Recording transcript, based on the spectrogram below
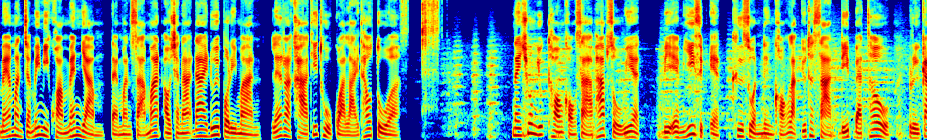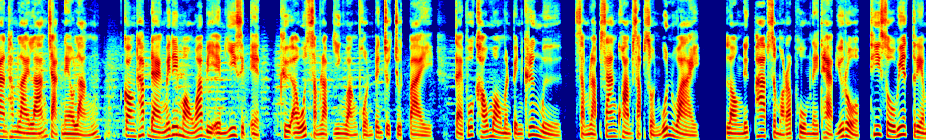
แม้มันจะไม่มีความแม่นยำแต่มันสามารถเอาชนะได้ด้วยปริมาณ และราคาที่ถูกกว่าหลายเท่าตัว ในช่วงยุคทองของสหภาพโซเวียต BM21 คือส่วนหนึ่งของหลักยุทธศาสตร์ Deep Battle หรือการทำลายล้างจากแนวหลัง กองทัพแดงไม่ได้มองว่า BM21 คืออาวุธสำหรับยิงหวังผลเป็นจุดๆไป แต่พวกเขามองมันเป็นเครื่องมือสำหรับสร้างความสับสนวุ่นวาย ลองนึกภาพสมรภูมิในแถบยุโรปที่โซเวียตเตรียม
